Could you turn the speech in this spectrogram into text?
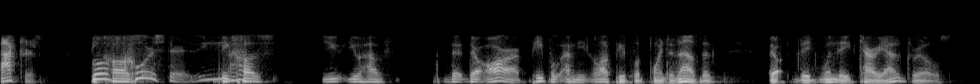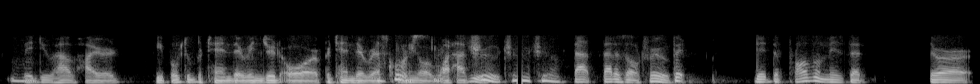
actors because well, of course there is. You have- because you you have there, there are people. I mean, a lot of people have pointed out that they, when they carry out drills, Mm-hmm. they do have hired people to pretend they're injured or pretend they're rescuing or what have you. true, true, true. That that is all true. But the the problem is that there are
